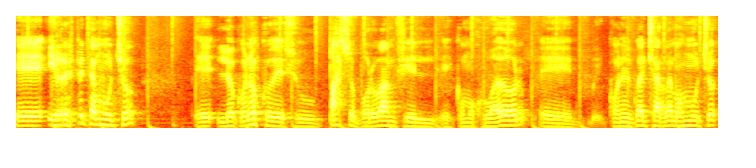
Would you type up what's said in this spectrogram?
eh, y respeta mucho. Eh, lo conozco de su paso por Banfield como jugador, con el cual charlamos mucho.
